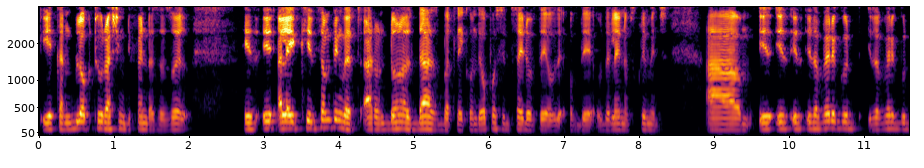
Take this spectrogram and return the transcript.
he can block two rushing defenders as well. He's he, like he's something that Aaron Donald does, but like on the opposite side of the of the of the, of the line of scrimmage um is is is a very good is a very good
